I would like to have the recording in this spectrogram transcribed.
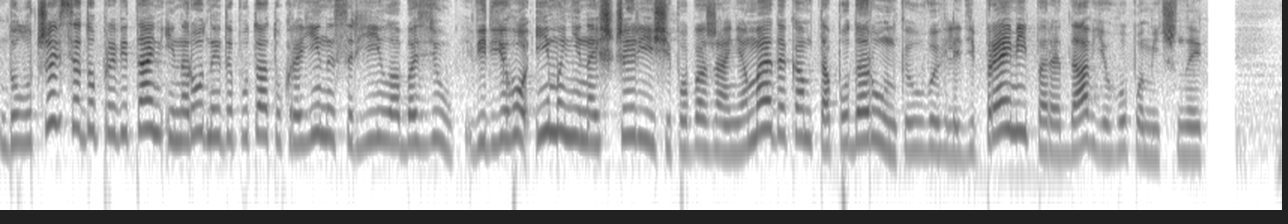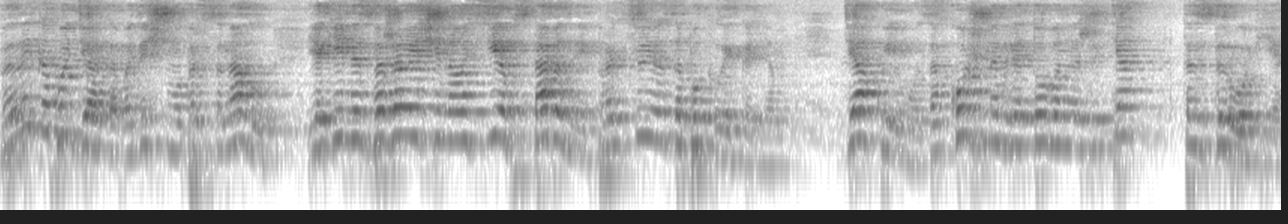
Долучився до привітань і народний депутат України Сергій Лабазюк. Від його імені найщиріші побажання медикам та подарунки у вигляді премій передав його помічник. Велика подяка медичному персоналу, який, незважаючи на усі обставини, працює за покликанням. Дякуємо за кожне врятоване життя та здоров'я.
